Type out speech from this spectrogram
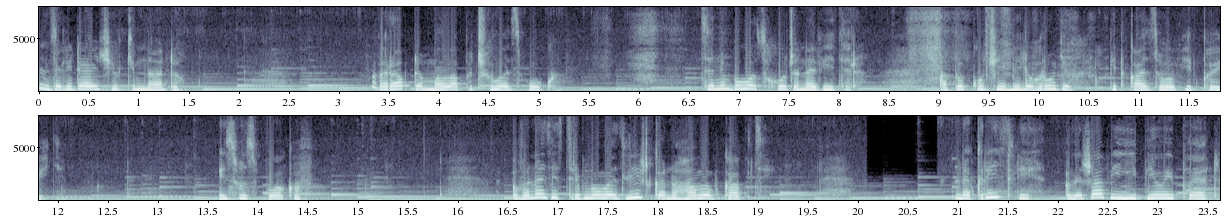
залітаючи в кімнату. Раптом мала почула звук. Це не було схоже на вітер, а пекучий біль у грудях підказував відповідь. Ісус плакав. Вона зістрибнула з ліжка ногами в капці. На кріслі лежав її білий плед,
